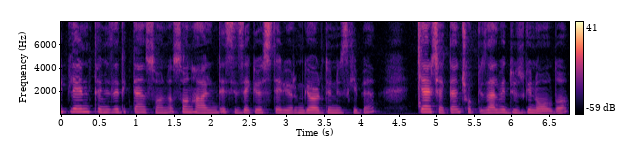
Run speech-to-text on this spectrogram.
İplerini temizledikten sonra son halinde size gösteriyorum gördüğünüz gibi. Gerçekten çok güzel ve düzgün oldu.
